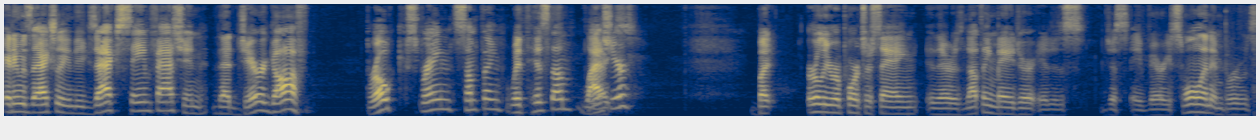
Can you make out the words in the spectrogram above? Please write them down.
And it was actually in the exact same fashion that Jared Goff broke, sprained something with his thumb last year. But early reports are saying there is nothing major. It is just a very swollen and bruised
